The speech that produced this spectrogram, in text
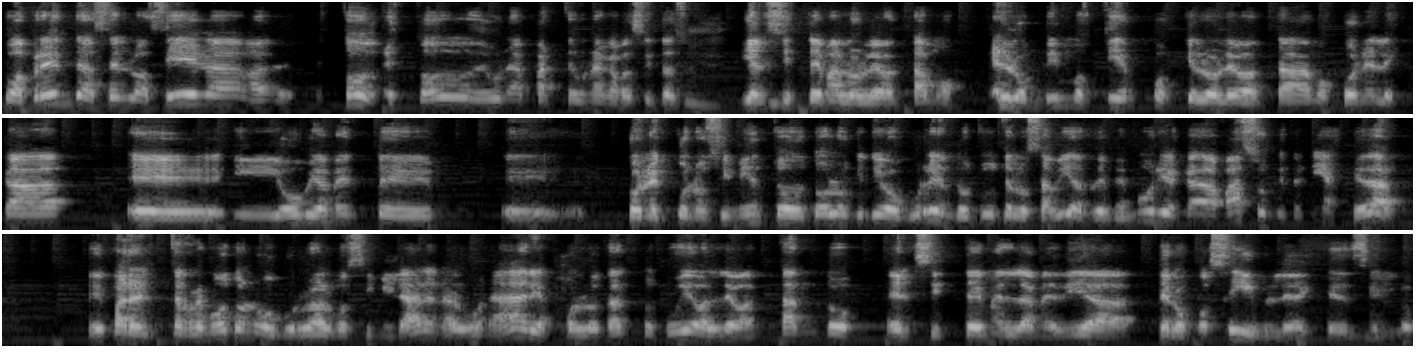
tú aprendes a hacerlo a ciega, es todo, es todo de una parte de una capacitación, y el sistema lo levantamos en los mismos tiempos que lo levantábamos con el SCA, eh, y obviamente eh, con el conocimiento de todo lo que te iba ocurriendo. Tú te lo sabías de memoria cada paso que tenías que dar. Eh, para el terremoto no ocurrió algo similar en algunas áreas, por lo tanto tú ibas levantando el sistema en la medida de lo posible, hay que decirlo,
